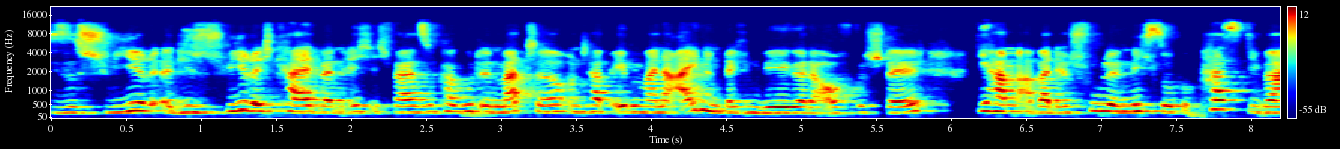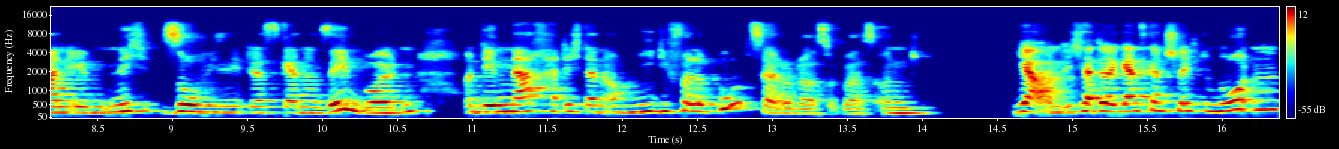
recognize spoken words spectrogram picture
dieses Schwier äh, diese Schwierigkeit, wenn ich, ich war super gut in Mathe und habe eben meine eigenen Rechenwege da aufgestellt, die haben aber der Schule nicht so gepasst, die waren eben nicht so, wie sie das gerne sehen wollten. Und demnach hatte ich dann auch nie die volle Punktzahl oder sowas. Und ja, und ich hatte ganz, ganz schlechte Noten,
